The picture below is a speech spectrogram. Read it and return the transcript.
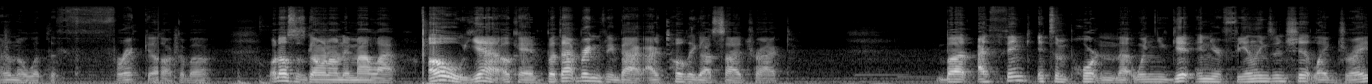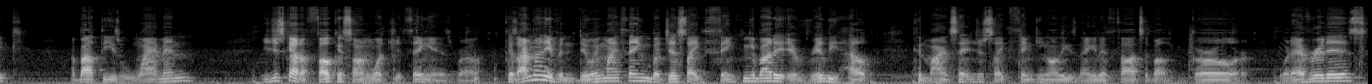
I don't know what the frick I'll talk about. What else is going on in my life? Oh, yeah, okay, but that brings me back. I totally got sidetracked. But I think it's important that when you get in your feelings and shit like Drake about these women, you just gotta focus on what your thing is, bro. Because I'm not even doing my thing, but just like thinking about it, it really helped. Could mindset and just like thinking all these negative thoughts about like a girl or whatever it is.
